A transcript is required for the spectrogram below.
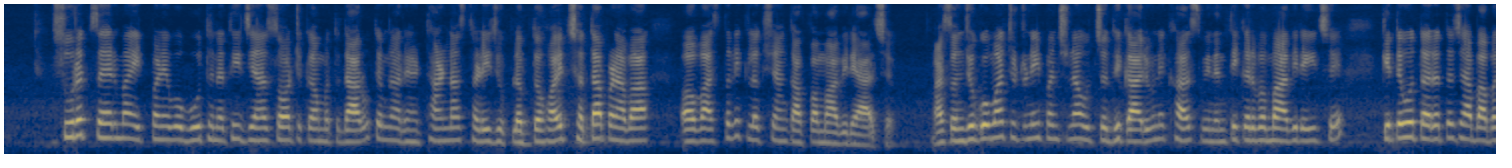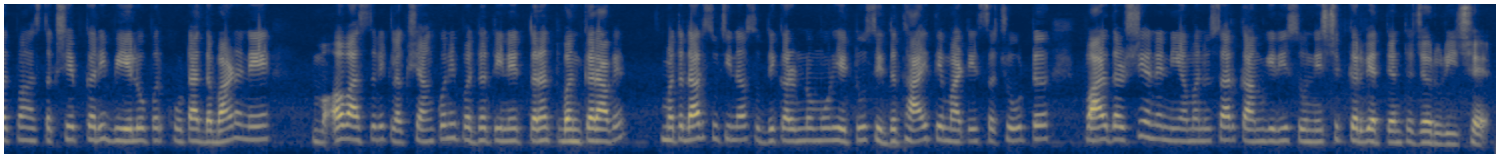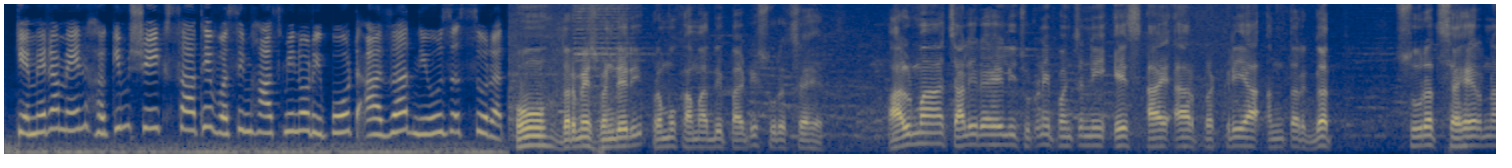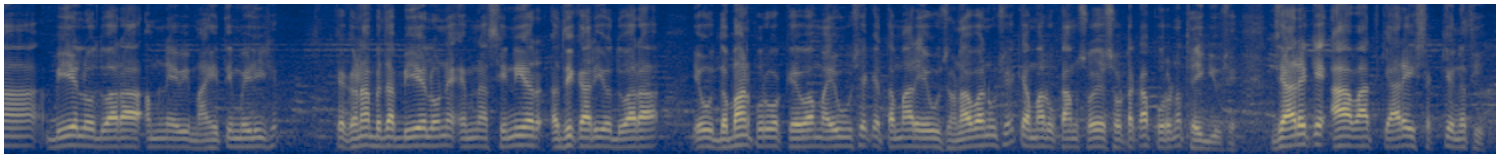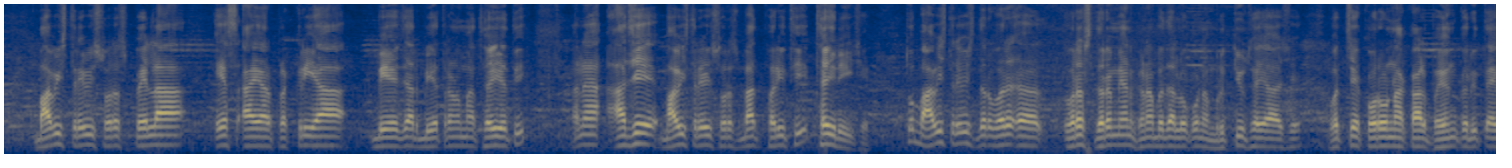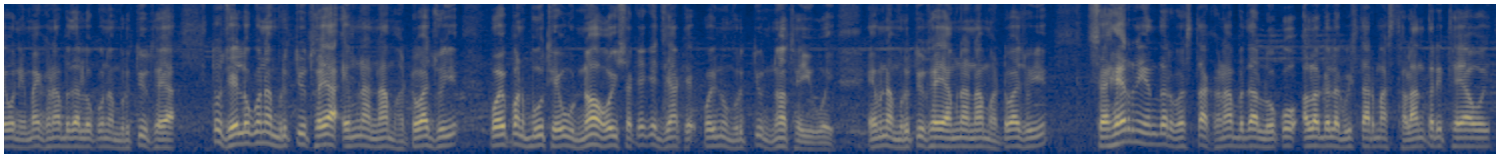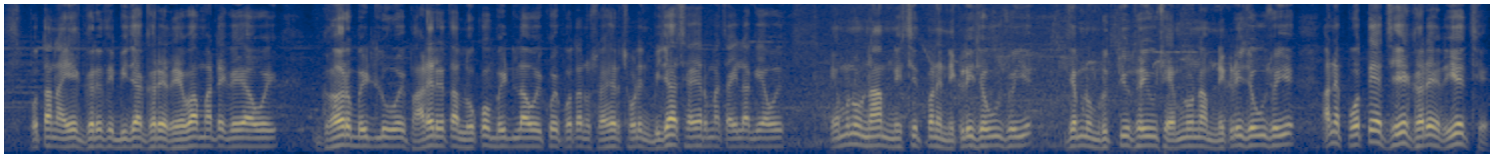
સુરત શહેરમાં એક પણ એવો બૂથ નથી જ્યાં સો ટકા મતદારો તેમના રહેઠાણના સ્થળે જ ઉપલબ્ધ હોય, છતાં પણ આવા વાસ્તવિક લક્ષ્યાંક આપવામાં આવી રહ્યા છે. આ સંજોગોમાં ચૂંટણી પંચના ઉચ્ચ અધિકારીઓને ખાસ વિનંતી કરવામાં આવી રહી છે કે તેઓ તરત જ આ બાબતમાં હસ્તક્ષેપ કરી બીએલઓ પર ખોટા દબાણ અને અવાસ્તવિક લક્ષ્યાંકોની પદ્ધતિને તરત બંધ કરાવે. મતદાર સૂચિના શુદ્ધિકરણનો મૂળ હેતુ સિદ્ધ થાય તે માટે સચોટ પારદર્શી અને નિયમાનુસાર કામગીરી સુનિશ્ચિત કરવી અત્યંત જરૂરી છે. કેમેરામેન હકીમ શેખ સાથે વસીમ હાસમીનો રિપોર્ટ આઝાદ ન્યૂઝ સુરત. હું ધર્મેશ ભંડેરી પ્રમુખ આમ આદમી પાર્ટી સુરત શહેર. હાલમાં ચાલી રહેલી ચૂંટણી પંચની એસઆઈઆર પ્રક્રિયા અંતર્ગત સુરત શહેરના બીએલઓ દ્વારા અમને એવી માહિતી મળી છે કે ઘણા બધા બીએલઓને એમના સિનિયર અધિકારીઓ દ્વારા એવું દબાણપૂર્વક કહેવામાં આવ્યું છે કે તમારે એવું જણાવવાનું છે કે અમારું કામ સોએ સો ટકા પૂર્ણ થઈ ગયું છે. જ્યારે કે આ વાત ક્યારેય શક્ય નથી. બાવીસ ત્રેવીસ વર્ષ પહેલાં એસઆઈઆર પ્રક્રિયા બે હજાર બે ત્રણમાં થઈ હતી. અને આજે બાવીસ ત્રેવીસ વર્ષ બાદ ફરીથી થઈ રહી છે. તો બાવીસ ત્રેવીસ દર વર્ષ દરમિયાન ઘણા બધા લોકોના મૃત્યુ થયા છે વચ્ચે કોરોના કાળ ભયંકર રીતે આવ્યો ને એમાંય ઘણા બધા લોકોના મૃત્યુ થયા. તો જે લોકોના મૃત્યુ થયા એમના નામ હટવા જોઈએ. કોઈ પણ બૂથ એવું ન હોઈ શકે કે જ્યાં કોઈનું મૃત્યુ ન થયું હોય. એમના મૃત્યુ થયા એમના નામ હટવા જોઈએ. શહેરની અંદર વસતા ઘણા બધા લોકો અલગ અલગ વિસ્તારમાં સ્થળાંતરિત થયા હોય. પોતાના એક ઘરેથી બીજા ઘરે રહેવા માટે ગયા હોય. ઘર બદલું હોય, ભાડે રહેતા લોકો બદલા હોય, કોઈ પોતાનું શહેર છોડીને બીજા શહેરમાં ચાલ્યા ગયા હોય, એમનું નામ નિશ્ચિતપણે નીકળી જવું જોઈએ. જેમનું મૃત્યુ થયું છે, એમનું નામ નીકળી જવું જોઈએ. અને પોતે જે ઘરે રહે છે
